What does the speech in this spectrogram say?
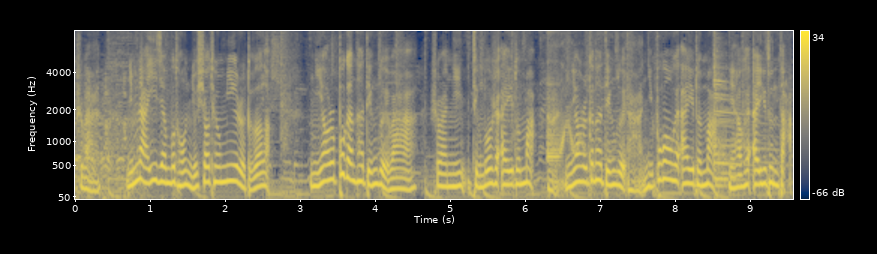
是吧？你们俩意见不同，你就消停眯着得了。你要是不跟她顶嘴吧，是吧？你顶多是挨一顿骂啊。你要是跟她顶嘴啊，你不光会挨一顿骂，你还会挨一顿打。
